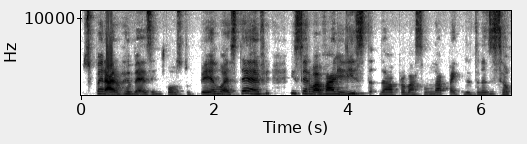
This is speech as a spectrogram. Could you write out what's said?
superar o revés imposto pelo STF e ser o avalista da aprovação da PEC da transição.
